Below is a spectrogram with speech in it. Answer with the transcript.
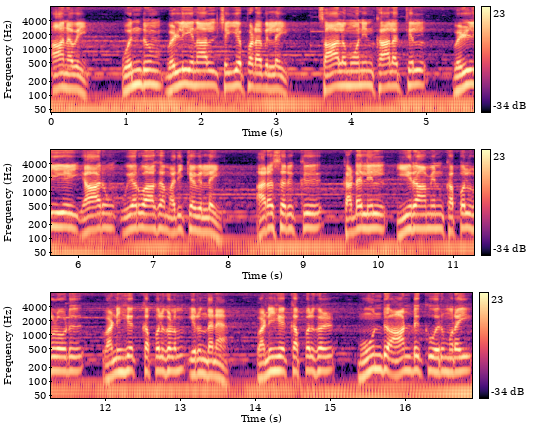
ஆனவை. ஒன்றும் வெள்ளியினால் செய்யப்படவில்லை. சாலமோனின் காலத்தில் வெள்ளியை யாரும் உயர்வாக மதிக்கவில்லை. அரசருக்கு கடலில் ஈராமின் கப்பல்களோடு வணிகக் கப்பல்களும் இருந்தன. வணிகக் கப்பல்கள் மூன்று ஆண்டுக்கு ஒருமுறை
